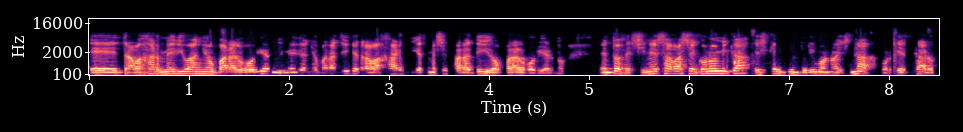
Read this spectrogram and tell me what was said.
eh, trabajar medio año para el gobierno y medio año para ti que trabajar diez meses para ti y dos para el gobierno. Entonces, sin esa base económica es que el culturismo no es nada, porque es claro.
